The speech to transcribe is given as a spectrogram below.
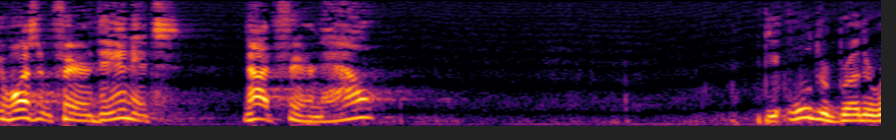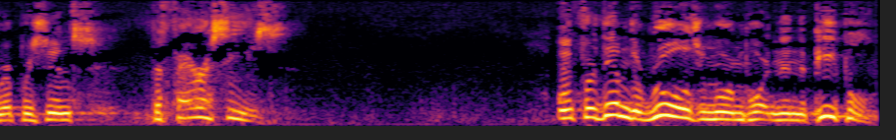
It wasn't fair then, it's not fair now. The older brother represents the Pharisees. And for them, the rules are more important than the people.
